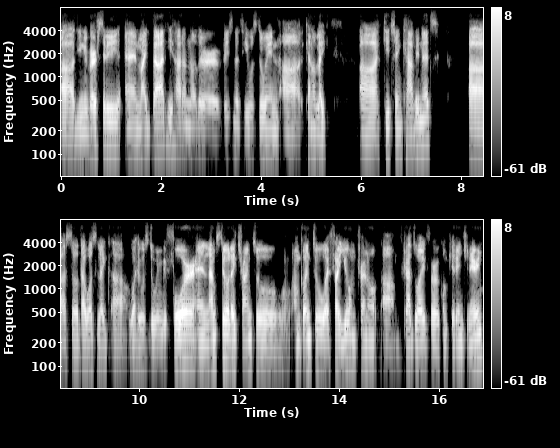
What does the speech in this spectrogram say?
uh, university, and my dad he had another business. He was doing uh, kind of like uh, kitchen cabinets uh, so that was like uh, what he was doing before, and I'm still like trying to. I'm going to FIU. I'm trying to um, graduate for computer engineering.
